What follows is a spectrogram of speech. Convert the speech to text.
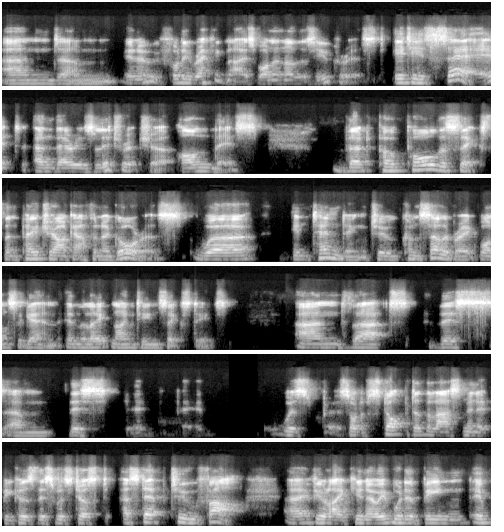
and um, you know we fully recognize one another's Eucharist. It is said, and there is literature on this, that Pope Paul VI and Patriarch Athenagoras were intending to concelebrate once again in the late 1960s, and that this um, this was sort of stopped at the last minute because this was just a step too far uh, if you like, you know, it would have been, it,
